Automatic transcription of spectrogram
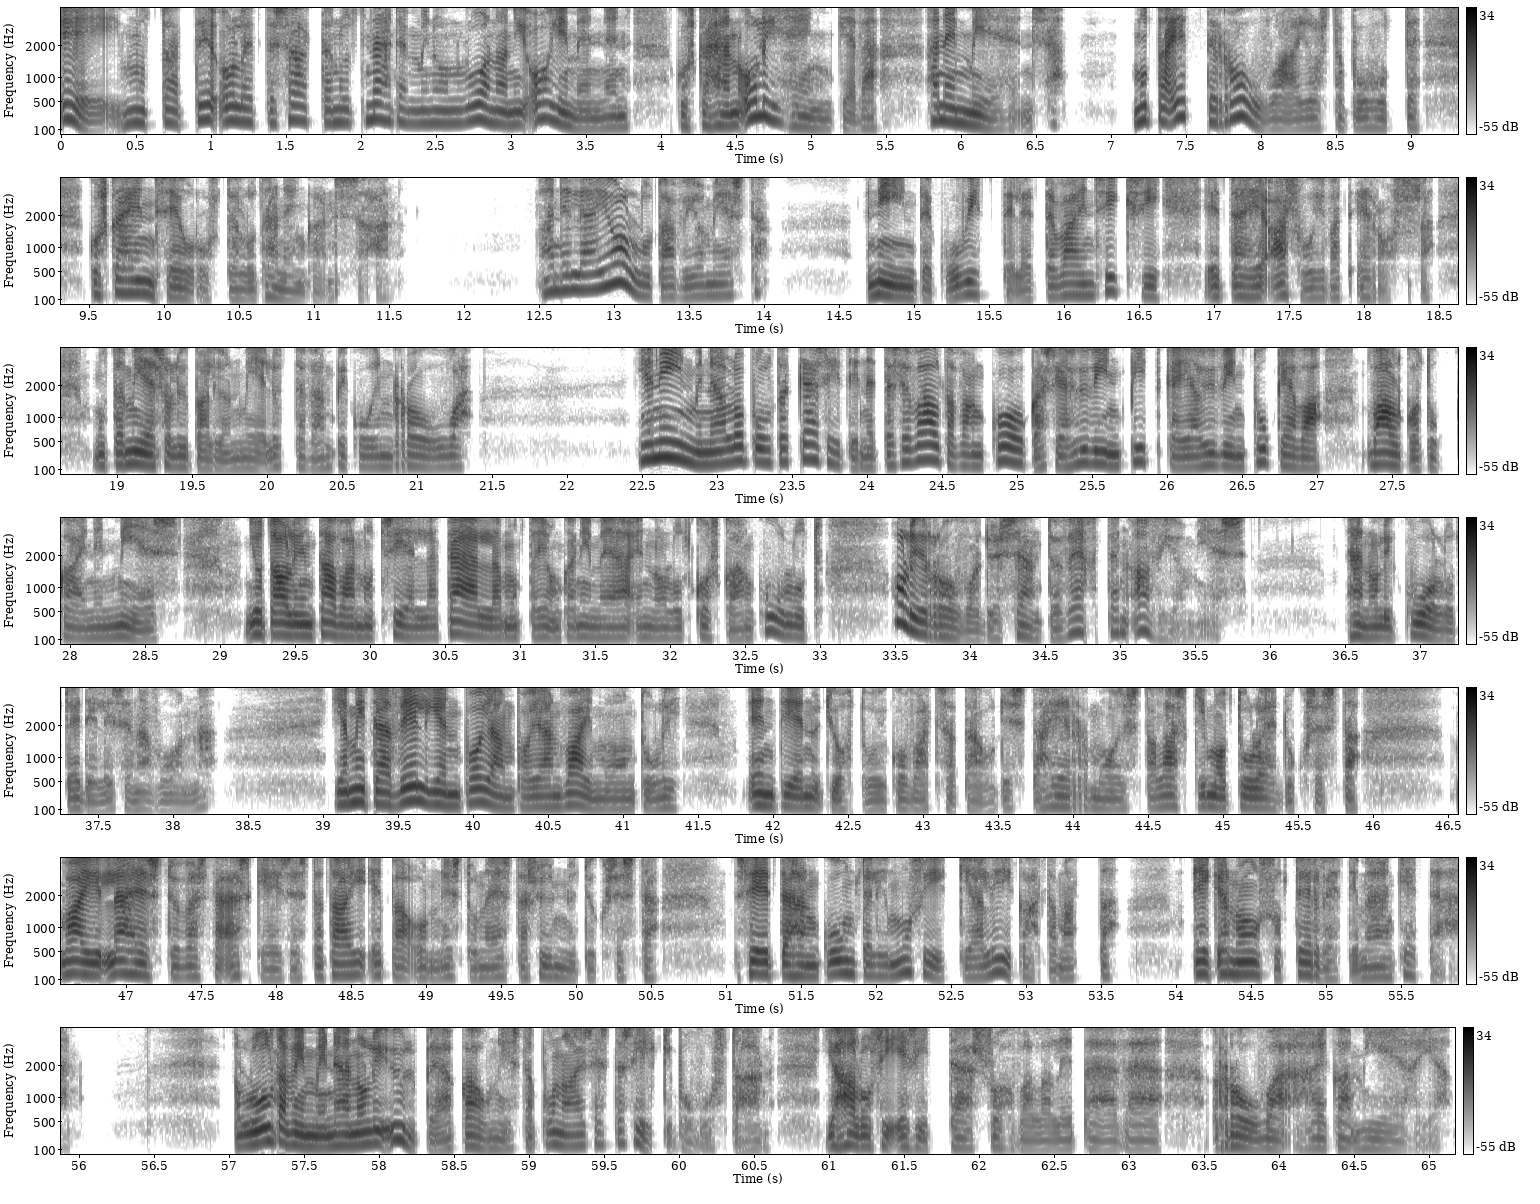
Ei, mutta te olette saattanut nähdä minun luonani ohimennen, koska hän oli henkevä, hänen miehensä. Mutta ette rouvaa, josta puhutte, koska en seurustellut hänen kanssaan. Hänellä ei ollut aviomiestä. Niin te kuvittelette vain siksi, että he asuivat erossa, mutta mies oli paljon miellyttävämpi kuin rouva. Ja niin minä lopulta käsitin, että se valtavan kookas ja hyvin pitkä ja hyvin tukeva valkotukkainen mies, jota olin tavannut siellä täällä, mutta jonka nimeä en ollut koskaan kuullut, oli rouva de Saint-Verten aviomies. Hän oli kuollut edellisenä vuonna. Ja mitä veljen pojanpojan vaimoon tuli, en tiennyt johtuiko vatsataudista, hermoista, laskimotulehduksesta vai lähestyvästä äskeisestä tai epäonnistuneesta synnytyksestä. Se, että hän kuunteli musiikkia liikahtamatta, eikä noussut tervehtimään ketään. Luultavimmin hän oli ylpeä kauniista punaisesta silkkipuvustaan ja halusi esittää sohvalla lepäävää rouva regamieria.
